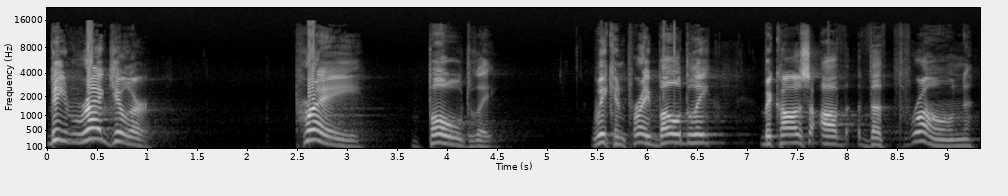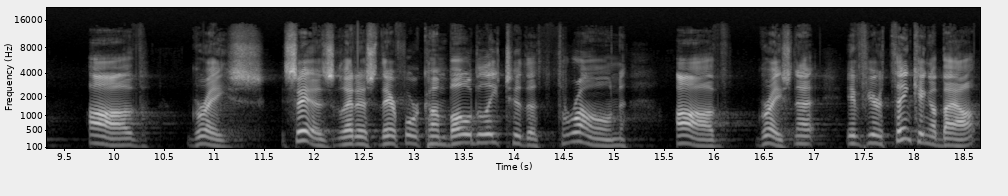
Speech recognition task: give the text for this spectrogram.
be regular, pray boldly. We can pray boldly because of the throne of grace. It says, Let us therefore come boldly to the throne of grace. Now, if you're thinking about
